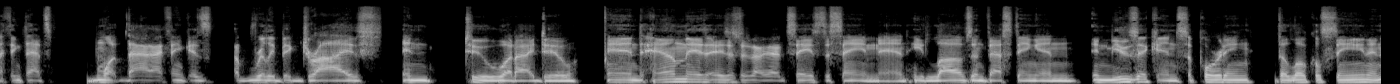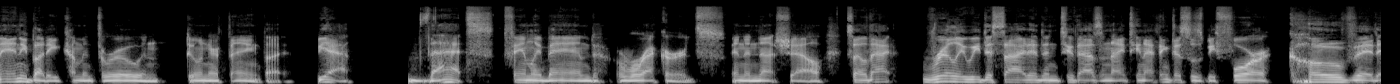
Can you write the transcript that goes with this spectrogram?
I think that's what that I think is a really big drive into what I do. And him is, is I'd say it's the same, man. He loves investing in in music and supporting the local scene and anybody coming through and doing their thing. But yeah, that's Family Band Records in a nutshell. So that really we decided in 2019. I think this was before COVID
